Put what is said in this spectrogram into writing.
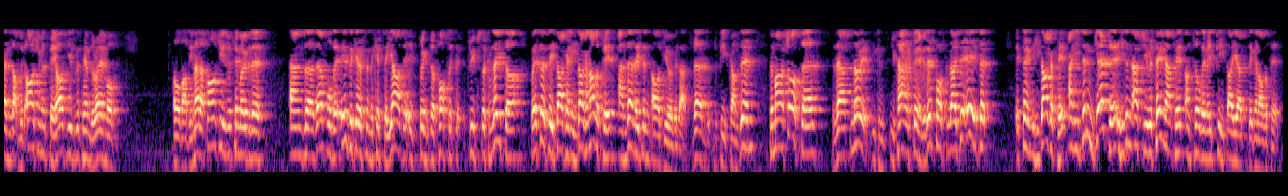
ended up with arguments. They argued with him. The Rome of of Abimelech argues with him over this, and uh, therefore there is a gerus in the Kitzur Yad that it brings the pasuk three pasukim later, but it says they dug and he dug another pit, and then they didn't argue over that. So the, piece comes in. The Maharshal says that no, you can you can explain it with this pasuk. The idea is that it's saying that he dug a pit and he didn't get it. He didn't actually retain that pit until they made peace. I had to dig another pit.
